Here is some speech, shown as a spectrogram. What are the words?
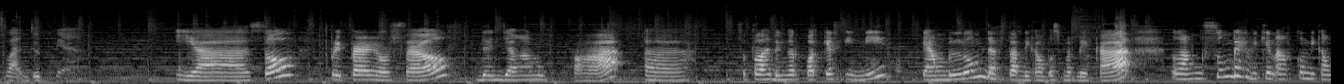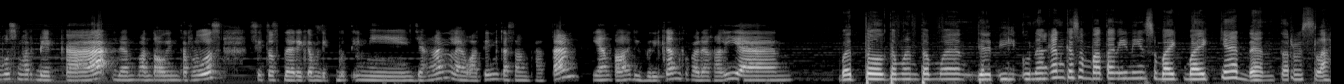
selanjutnya. Iya, so prepare yourself dan jangan lupa uh, setelah dengar podcast ini yang belum daftar di kampus Merdeka, langsung deh bikin akun di kampus Merdeka dan pantauin terus situs dari Kemdikbud ini. Jangan lewatin kesempatan yang telah diberikan kepada kalian. Betul teman-teman, jadi gunakan kesempatan ini sebaik-baiknya dan teruslah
